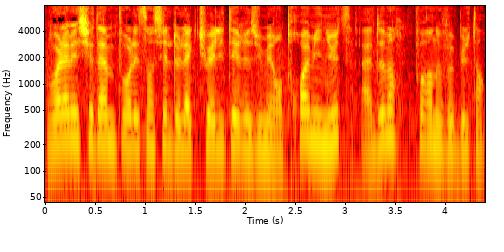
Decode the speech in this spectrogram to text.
Voilà messieurs dames pour l'essentiel de l'actualité résumé en 3 minutes. À demain pour un nouveau bulletin.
